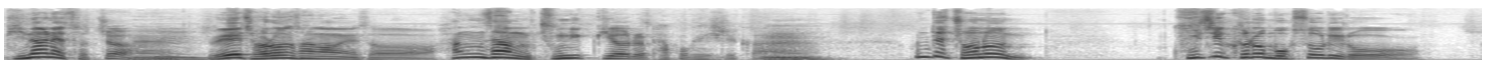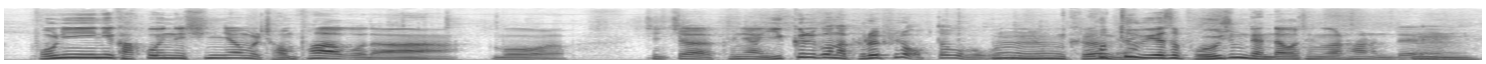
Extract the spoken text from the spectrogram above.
비난했었죠. 음. 왜 저런 상황에서 항상 중립 기어를 박고 계실까? 음. 근데 저는 굳이 그런 목소리로 본인이 갖고 있는 신념을 전파하거나 뭐 진짜 그냥 이끌거나 그럴 필요 없다고 보거든요. 음. 코트 위에서 보여주면 된다고 생각을 하는데 음.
